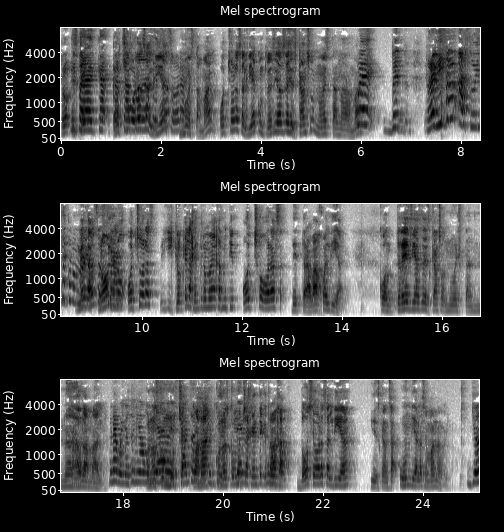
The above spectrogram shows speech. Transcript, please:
Pero y es para que ca- cachar ocho horas al día horas. no está mal. Ocho horas al día con tres días de descanso no está nada mal. Güey, ve- revisa a Suiza como modelo Neta, social. no, no, no, ocho horas, y creo que la gente no me va a dejar mentir, ocho horas de trabajo al día, con tres días de descanso, no está nada mal. Mira, güey, yo tenía un Conozco día de mucha, descanso ajá, desde el conozco mucha gente que uno. trabaja 12 horas al día y descansa un día a la semana, güey. Yo,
